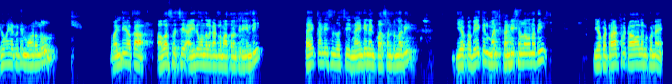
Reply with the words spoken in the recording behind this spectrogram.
ఇరవై ఒకటి మోడలు. బండి యొక్క అవర్స్ వచ్చి ఐదు వందల గంటలు మాత్రం తిరిగింది. టైర్ కండిషన్స్ వచ్చి నైంటీ నైన్ పర్సెంట్ ఉన్నది ఈ యొక్క వెహికల్ మంచి కండిషన్లో ఉన్నది. ఈ యొక్క ట్రాక్టర్ కావాలనుకునే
